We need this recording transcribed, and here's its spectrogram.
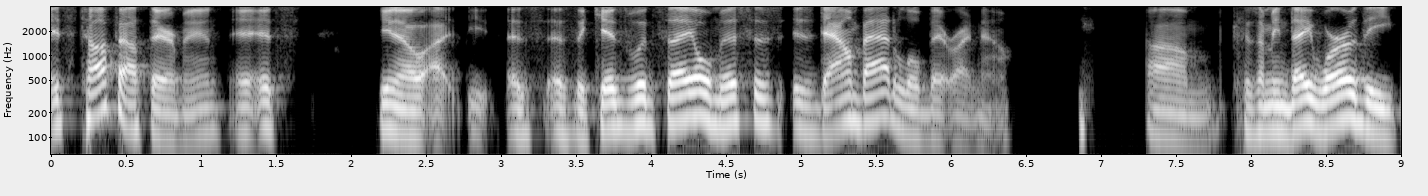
it's tough out there, man. It's you know, I, as as the kids would say, Ole Miss is is down bad a little bit right now. Um, because I mean they were the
